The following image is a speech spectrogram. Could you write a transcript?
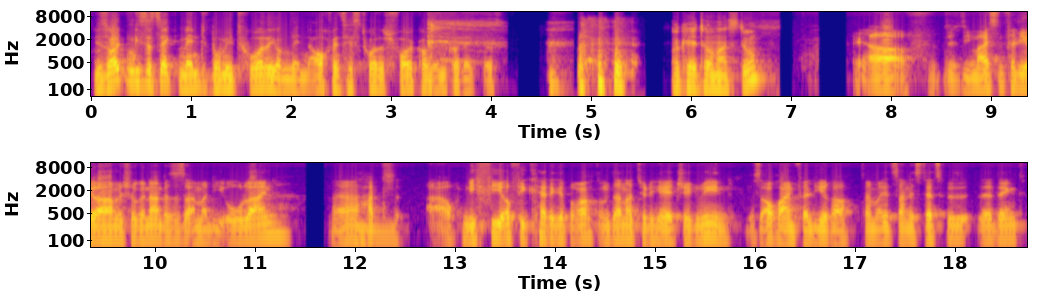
Wir sollten dieses Segment Vomitorium nennen, auch wenn es historisch vollkommen inkorrekt ist. okay, Thomas, du? Ja, die meisten Verlierer haben wir schon genannt. Das ist einmal die O-Line. Ja, mhm. Hat auch nicht viel auf die Kette gebracht und dann natürlich AJ Green. Das ist auch ein Verlierer, wenn man jetzt seine Stats bedenkt.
